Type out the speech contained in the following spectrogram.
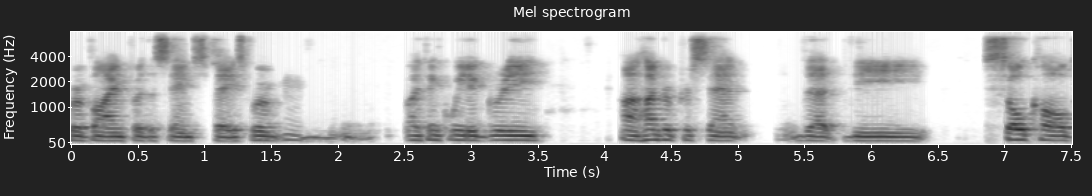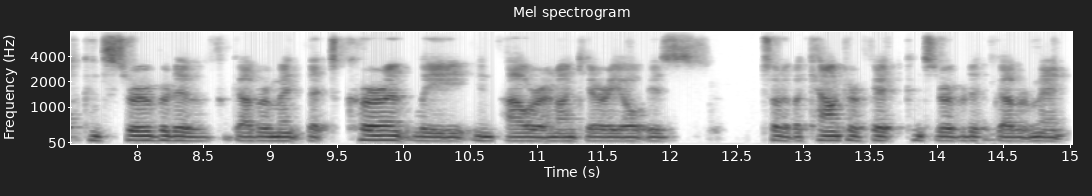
we're vying for the same space. We're, mm-hmm. I think we agree 100% that the so-called conservative government that's currently in power in Ontario is sort of a counterfeit conservative government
